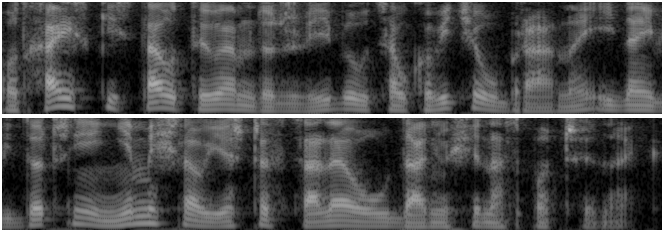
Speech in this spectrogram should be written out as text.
Podhajski stał tyłem do drzwi, był całkowicie ubrany i najwidoczniej nie myślał jeszcze wcale o udaniu się na spoczynek.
